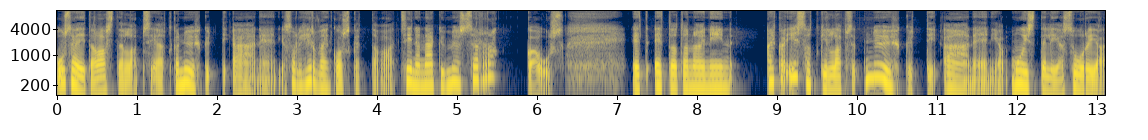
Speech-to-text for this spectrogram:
useita lastenlapsia, jotka nyyhkytti ääneen ja se oli hirveän koskettavaa. Et siinä näkyy myös se rakkaus, että et tota noin niin, aika isotkin lapset nyyhkytti ääneen ja muisteli ja surja.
